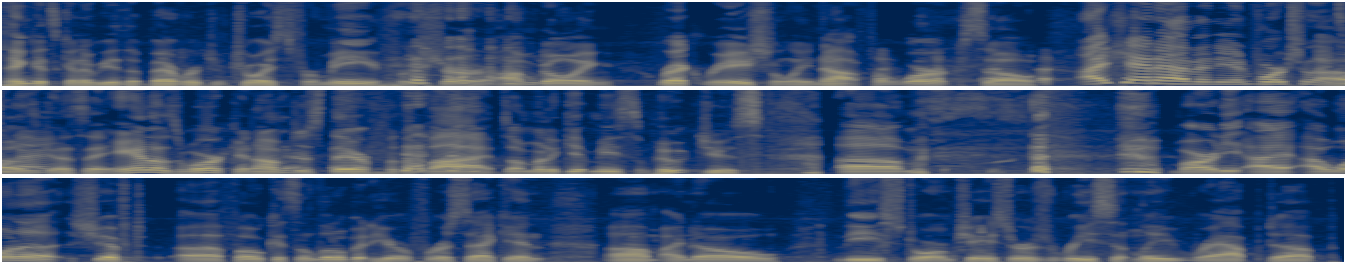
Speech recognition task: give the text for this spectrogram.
think it's going to be the beverage of choice for me for sure. I'm going recreationally, not for work. So I can't have any, unfortunately. Tonight. I was going to say Ana's working. I'm just there for the vibes. I'm going to get me some hoot juice. Um, Martie, I, I want to shift uh, focus a little bit here for a second. Um, I know the Storm Chasers recently wrapped up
